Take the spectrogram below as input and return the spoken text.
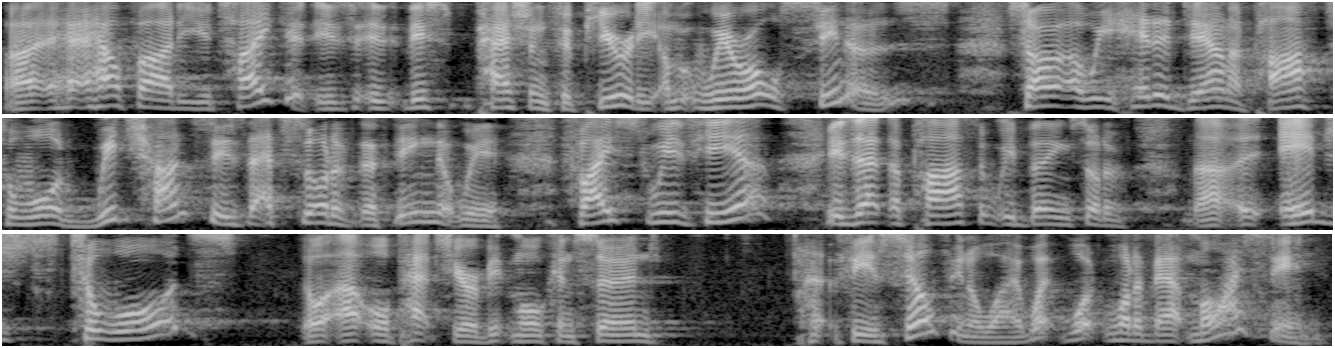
Uh, how far do you take it? Is, is this passion for purity? I mean, we're all sinners. So are we headed down a path toward witch hunts? Is that sort of the thing that we're faced with here? Is that the path that we're being sort of uh, edged towards? Or, uh, or perhaps you're a bit more concerned for yourself in a way. What, what, what about my sin?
